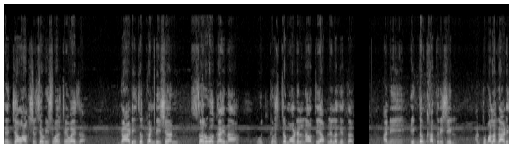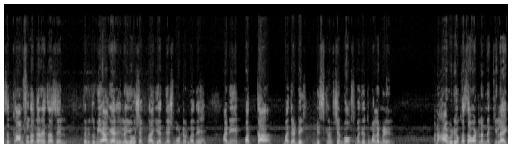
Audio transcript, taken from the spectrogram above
त्यांच्यावर अक्षरशः विश्वास ठेवायचा. गाडीचं कंडिशन सर्व काही ना उत्कृष्ट मॉडेल ना ते आपल्याला देतात. आणि एकदम खात्रीशील. आणि तुम्हाला गाडीचं कामसुद्धा करायचं असेल तरी तुम्ही ह्या गॅरेजला येऊ शकता यज्ञेश मोटरमध्ये आणि पत्ता माझ्या डि डिस्क्रिप्शन बॉक्समध्ये तुम्हाला मिळेल. आणि हा व्हिडिओ कसा वाटला नक्की लाईक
